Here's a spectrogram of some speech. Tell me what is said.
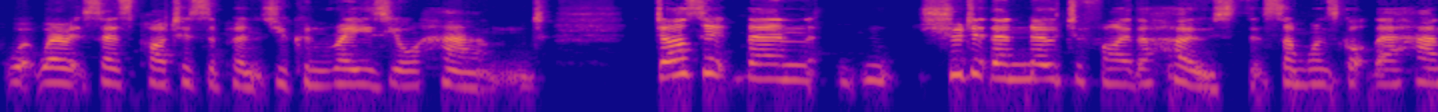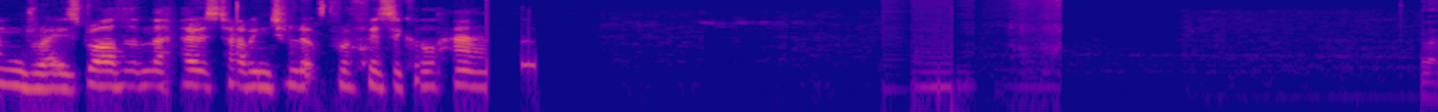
where it says participants, you can raise your hand. Does it then, should it then notify the host that someone's got their hand raised rather than the host having to look for a physical hand? Uh,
